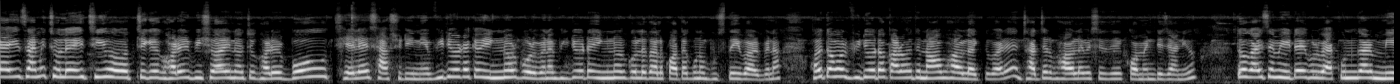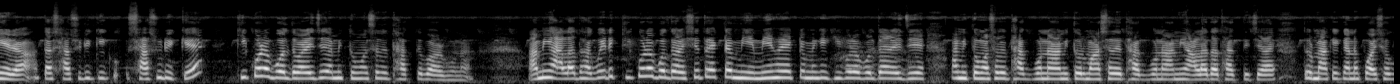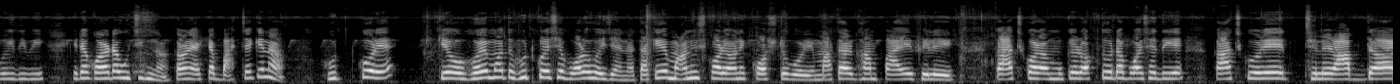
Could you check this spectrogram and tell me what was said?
Guys আমি চলে এসেছি হচ্ছে গিয়ে ঘরের বিষয় না হচ্ছে ঘরের বউ, ছেলে, শাশুড়ি নিয়ে। ভিডিওটা কেউ ইগনোর করবে না। ভিডিওটা ইগনোর করলে তাহলে কথাগুলো বুঝতেই পারবে না। হয়তো আমার ভিডিওটা কারও হয়তো নাও ভালো লাগতে পারে। যার যার ভালো লাগবে সে যে কমেন্টে জানিও। তো গাইস আমি এটাই বলব, এখনকার মেয়েরা, তার শাশুড়ি কি, শাশুড়িকে কী করে বলতে পারে যে আমি তোমার সাথে থাকতে পারব না? আমি আলাদা থাকব। এটা কী করে বলতে পারে? সে তো একটা মেয়ে মেয়ে হয়ে একটা মেয়েকে কী করে বলতে পারে যে, আমি তোমার সাথে থাকব না, আমি তোর মার সাথে থাকব না, আমি আলাদা থাকতে চাই। তোর মাকে কেন পয়সা করে দিবি? এটা করাটা উচিত না। কারণ একটা বাচ্চাকে না হুট করে কেউ হয়ে মতো হুট করে সে বড় হয়ে যায় না। তাকে মানুষ করে অনেক কষ্ট করে। মাথার ঘাম পায়ে ফেলে। কাজ করা, মুখে রক্ত ওটা পয়সা দিয়ে কাজ করে, ছেলের আবদার,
